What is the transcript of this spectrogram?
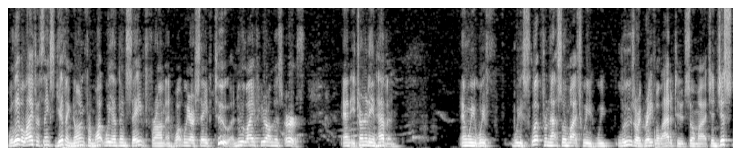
We live a life of thanksgiving, knowing from what we have been saved from and what we are saved to a new life here on this earth and eternity in heaven. And we, we we slip from that so much. We we lose our grateful attitude so much, and just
